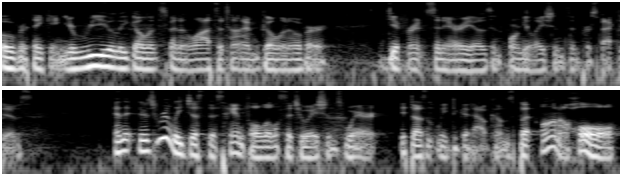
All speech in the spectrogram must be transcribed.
overthinking? You're really going, spending lots of time going over different scenarios and formulations and perspectives. And th- there's really just this handful of little situations where it doesn't lead to good outcomes. But on a whole,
